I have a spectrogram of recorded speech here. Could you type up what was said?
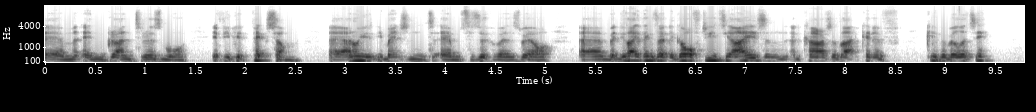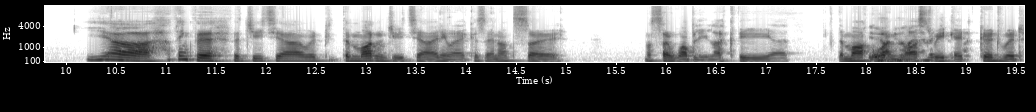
um, in Gran Turismo if you could pick some? Uh, I know you, you mentioned um, Suzuka as well, um, but do you like things like the Golf GTIs and, and cars of that kind of capability? Yeah, I think the the GTR would the modern GTR anyway because they're not so not so wobbly like the uh, the Mark yeah, One last week at Goodwood.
